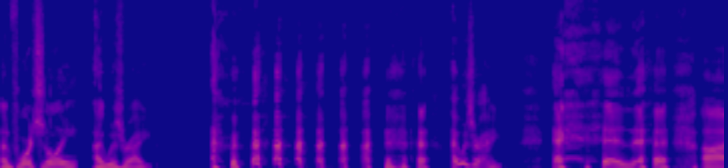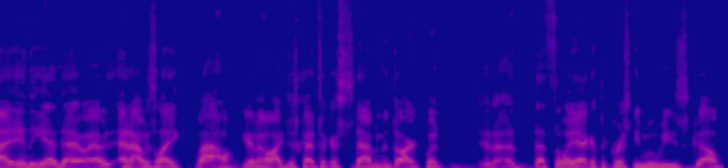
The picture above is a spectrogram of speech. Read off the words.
unfortunately, I was right. I was right. And uh, in the end, I, I, and I was like, wow, you know, I just kind of took a stab in the dark, but you know, that's the way Agatha Christie movies go.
